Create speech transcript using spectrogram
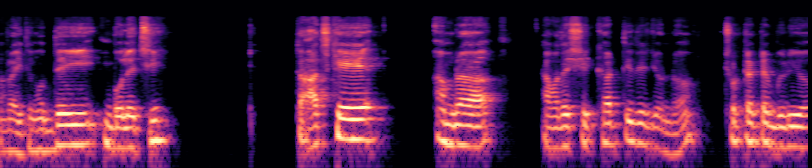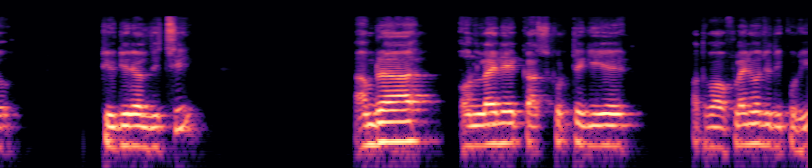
আমরা ইতিমধ্যেই বলেছি। তো আজকে আমরা আমাদের শিক্ষার্থীদের জন্য ছোট্ট একটা ভিডিও টিউটোরিয়াল দিচ্ছি। আমরা অনলাইনে কাজ করতে গিয়ে অথবা অফলাইনেও যদি করি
